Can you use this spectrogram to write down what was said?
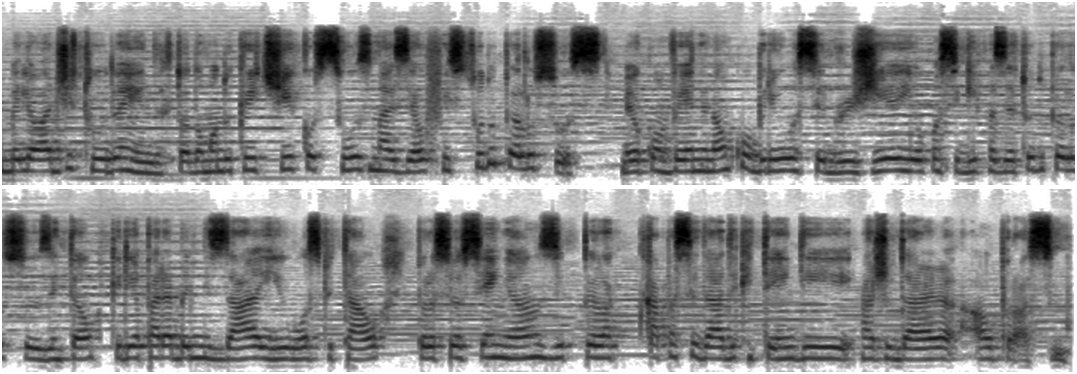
O melhor de tudo ainda. Todo mundo critica o SUS, mas eu fiz tudo pelo SUS. Meu convênio não cobriu a cirurgia e eu consegui fazer tudo pelo SUS. Então queria parabenizar o hospital pelos seus 100 anos e pela capacidade que tem de ajudar ao próximo.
